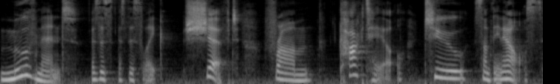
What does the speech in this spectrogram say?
movement as this as this like shift from cocktail to something else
